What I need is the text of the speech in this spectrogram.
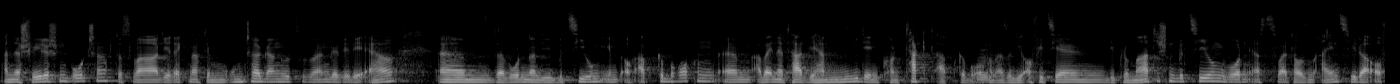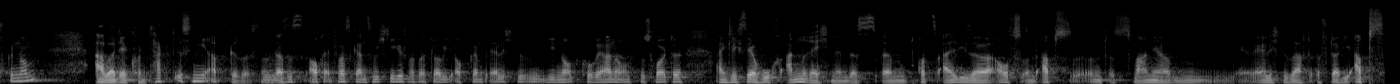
an der schwedischen Botschaft. Das war direkt nach dem Untergang sozusagen der DDR. Ähm, da wurden dann die Beziehungen eben auch abgebrochen. Ähm, aber in der Tat, wir haben nie den Kontakt abgebrochen. Mhm. Also die offiziellen diplomatischen Beziehungen wurden erst 2001 wieder aufgenommen. Aber der Kontakt ist nie abgerissen. Und mhm. das ist auch etwas ganz Wichtiges, was auch, glaube ich, auch ganz ehrlich die Nordkoreaner uns bis heute eigentlich sehr hoch anrechnen, dass ähm, trotz all dieser Aufs und Ups, und es waren ja ehrlich gesagt öfter die Ups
